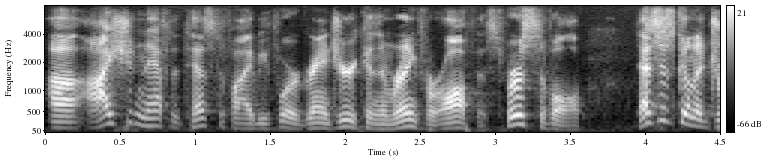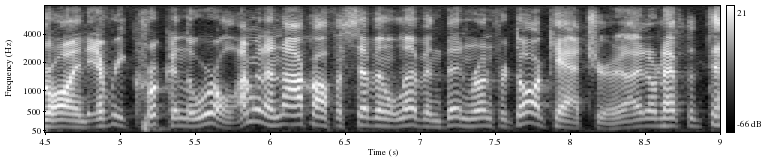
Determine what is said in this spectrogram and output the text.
uh, I shouldn't have to testify before a grand jury because I'm running for office. First of all, that's just going to draw in every crook in the world. I'm going to knock off a 7-Eleven, then run for dog catcher. And I don't have to t-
